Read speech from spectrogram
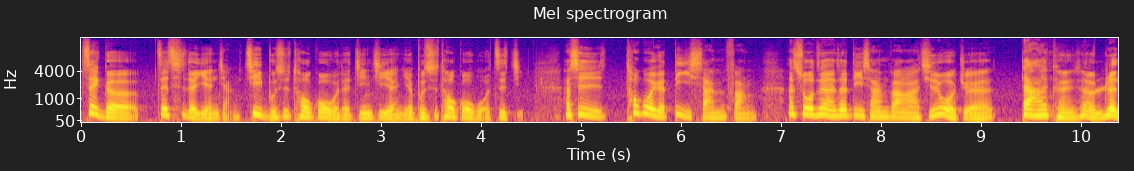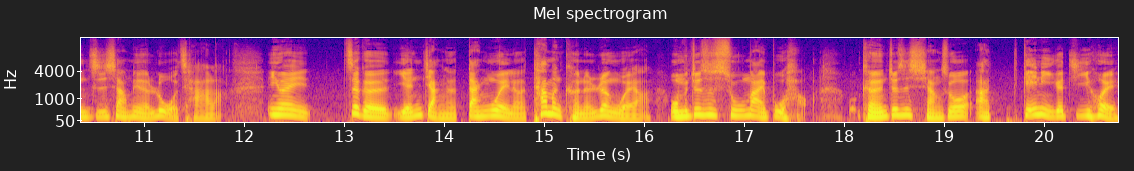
这个这次的演讲，既不是透过我的经纪人，也不是透过我自己，它是透过一个第三方。那说真的，这第三方啊，其实我觉得大家可能是有认知上面的落差啦。因为这个演讲的单位呢，他们可能认为啊，我们就是书卖不好，可能就是想说啊。给你一个机会，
